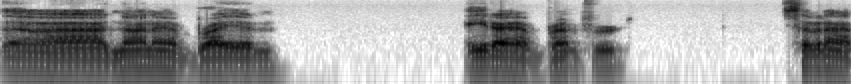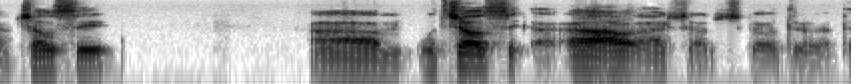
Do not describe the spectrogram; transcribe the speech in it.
Uh, nine I have Brighton. Eight I have Brentford. Seven I have Chelsea. Um, with Chelsea, uh, I'll actually I'll just go through it.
